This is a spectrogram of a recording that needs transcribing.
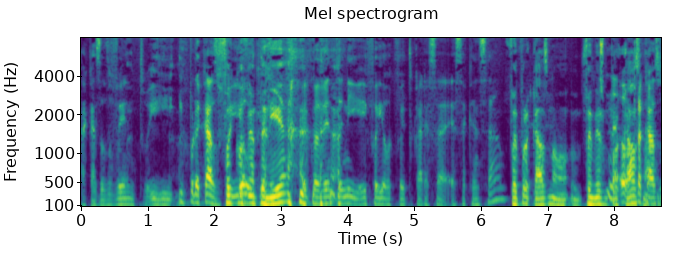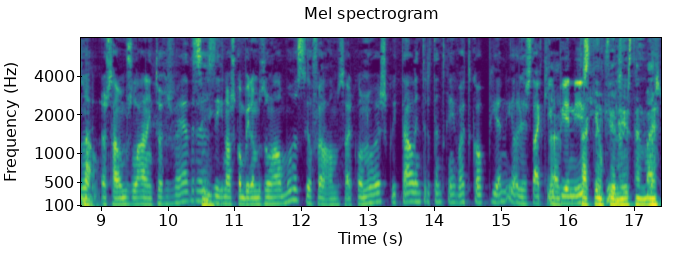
à Casa do Vento e, e por acaso foi, foi com a ventania. Que, foi com a ventania e foi ele que foi tocar essa, essa canção. Foi por acaso, não? Foi mesmo por não, acaso? Por acaso, não. nós estávamos lá em Torres Vedras Sim. e nós combinamos um almoço. Ele foi lá almoçar connosco e tal. Entretanto, quem vai tocar o piano? E olha, está aqui está, o pianista. Está aqui um pianista, mas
